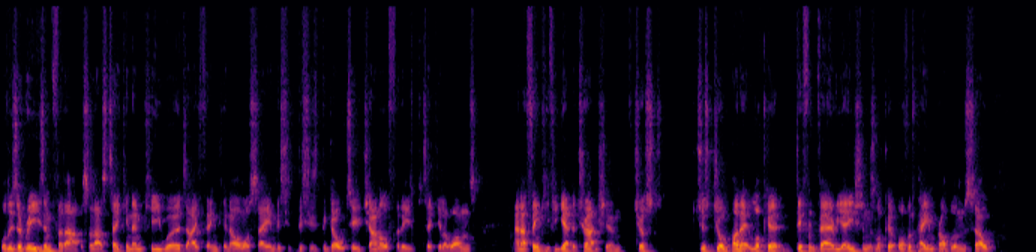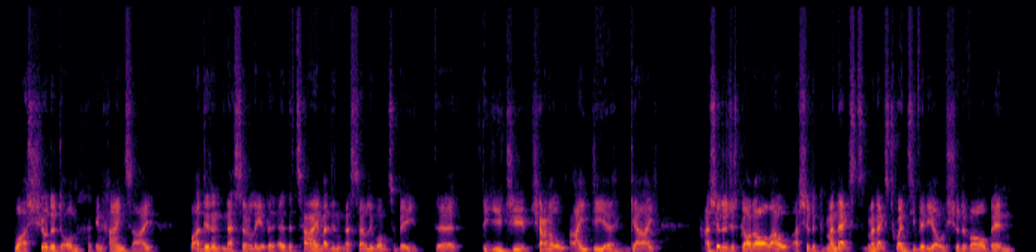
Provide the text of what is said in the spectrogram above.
Well, there's a reason for that. So that's taking them keywords, I think, and almost saying this is this is the go-to channel for these particular ones. And I think if you get the traction, just just jump on it. Look at different variations. Look at other pain problems. So what I should have done in hindsight, but I didn't necessarily at the, at the time. I didn't necessarily want to be the the YouTube channel idea guy. I should have just gone all out. I should have my next my next twenty videos should have all been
